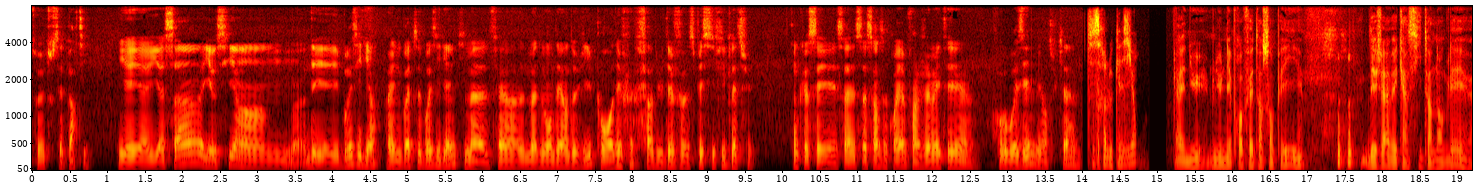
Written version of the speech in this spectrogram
toute cette partie. Il y, a, il y a ça, il y a aussi un, des Brésiliens, enfin une boîte brésilienne qui m'a m'a demandé un devis pour faire du dev spécifique là-dessus. Donc c'est ça, ça c'est incroyable. Enfin, j'ai jamais été au Brésil, mais en tout cas. Ce sera l'occasion. Ah, nul, n'est prophète en son pays. Hein. Déjà, avec un site en anglais, euh,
